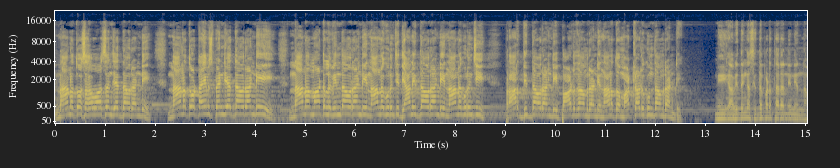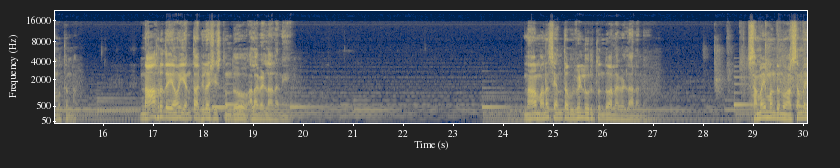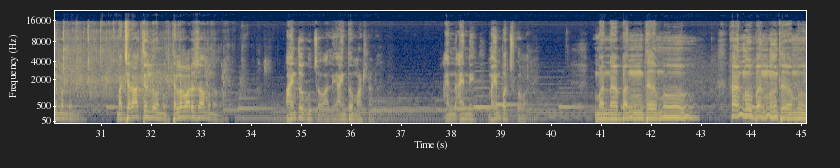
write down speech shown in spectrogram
నాన్నతో సహవాసం చేద్దాం రండి. నాన్నతో టైం స్పెండ్ చేద్దాం రండి. నాన్న మాటలు విందాం రండి. నాన్న గురించి ధ్యానిద్దాం రండి. నాన్న గురించి ప్రార్థిద్దాం రండి. పాడుదాం రండి. నాన్నతో మాట్లాడుకుందాం రండి. మీకు ఆ విధంగా సిద్ధపడతారని నేను నమ్ముతున్నాను నా హృదయం ఎంత అభిలషిస్తుందో అలా వెళ్ళాలని. నా మనసు ఎంత ఉవ్విళ్ళూరుతుందో అలా వెళ్ళాలని. సమయమందును అసమయమందును మధ్యరాత్రిలోను తెల్లవారుజామును ఆయనతో కూర్చోవాలి ఆయనతో మాట్లాడాలి. ఆయన ఆయన్ని మయంపరుచుకోవాలి. మన బంధము అనుబంధము.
